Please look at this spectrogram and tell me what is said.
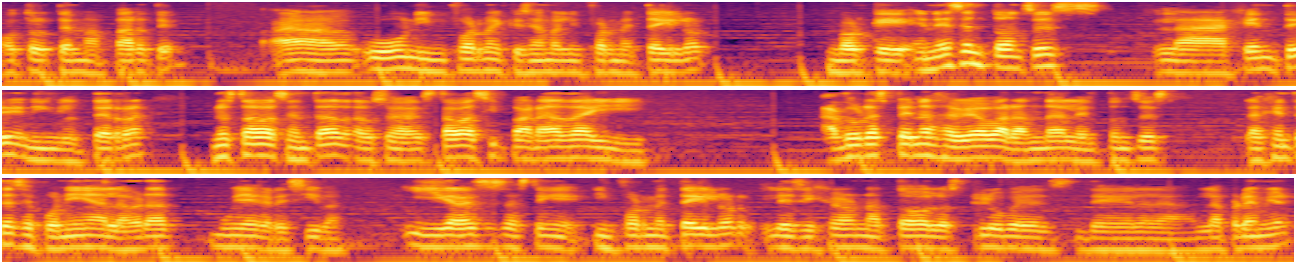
otro tema aparte. Ah, hubo un informe que se llama el informe Taylor, porque en ese entonces la gente en Inglaterra no estaba sentada, o sea, estaba así parada y a duras penas había barandal, entonces la gente se ponía, la verdad, muy agresiva. Y gracias a este informe Taylor les dijeron a todos los clubes de la, la Premier,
